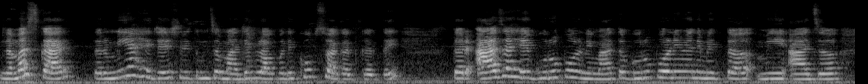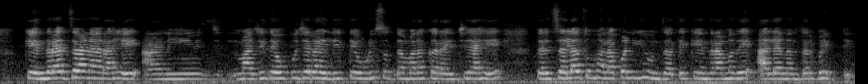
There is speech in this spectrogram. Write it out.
नमस्कार. तर मी आहे जयश्री. तुमचं माझ्या ब्लॉगमध्ये खूप स्वागत करते. तर आज आहे गुरुपौर्णिमा. तर गुरुपौर्णिमेनिमित्त मी आज केंद्रात जाणार आहे आणि माझी देवपूजा राहिली तेवढी सुद्धा मला करायची आहे. तर चला तुम्हाला पण घेऊन जाते. केंद्रामध्ये आल्यानंतर भेटते.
